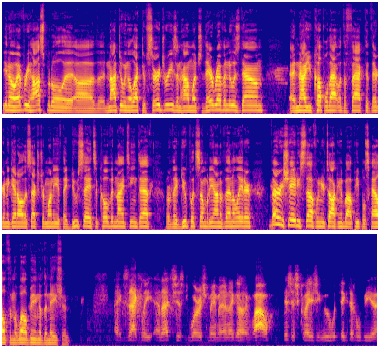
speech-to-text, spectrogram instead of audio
You know, every hospital uh, the, not doing elective surgeries and how much their revenue is down. And now you couple that with the fact that they're going to get all this extra money if they do say it's a COVID 19 death or if they do put somebody on a ventilator. Very shady stuff when you're talking about people's health and the well being of the nation. Exactly. And that just worries me, man. I go, wow, this is crazy. Who would think that will be a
